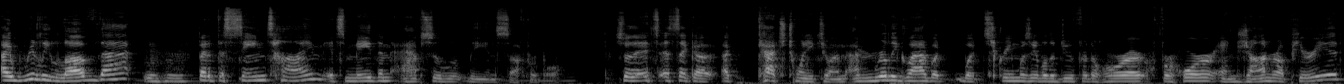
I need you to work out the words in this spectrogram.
I really love that. Mm-hmm. But at the same time, it's made them absolutely insufferable. So it's it's like a, a catch twenty two. I'm I'm really glad what what Scream was able to do for the horror for horror and genre period.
